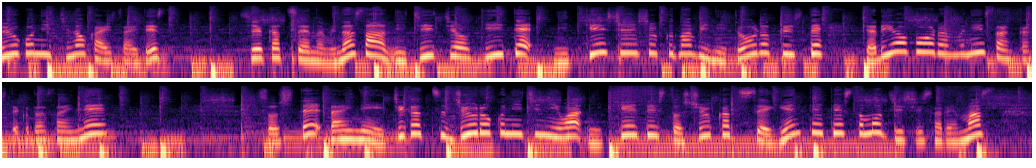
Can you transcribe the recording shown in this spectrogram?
15日の開催です。就活生の皆さん日一を聞いて日経就職ナビに登録してキャリアフォーラムに参加してくださいね。そして来年1月16日には日経テスト就活生限定テストも実施されます。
